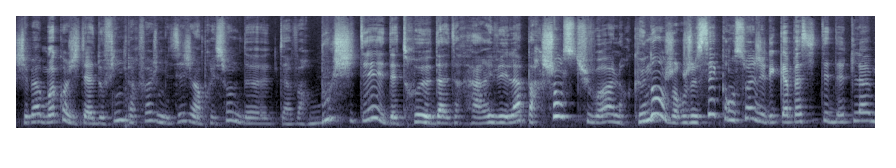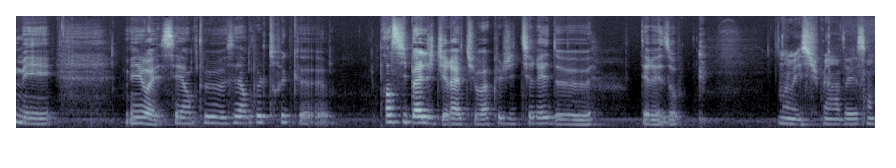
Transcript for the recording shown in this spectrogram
je sais pas, moi quand j'étais à Dauphine, parfois je me disais j'ai l'impression d'avoir bullshité et d'être arrivé là par chance, tu vois. Alors que non, genre je sais qu'en soi j'ai les capacités d'être là, mais, mais ouais, c'est un, peu, un peu le truc principal, je dirais, tu vois, que j'ai tiré de, des réseaux. Non, mais super intéressant.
